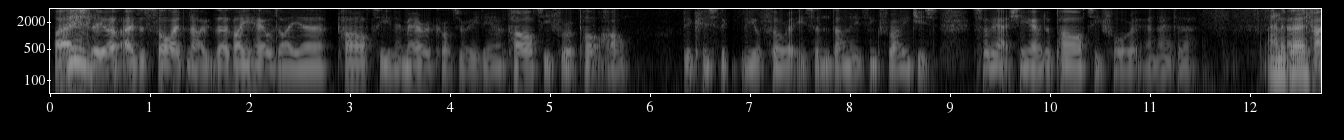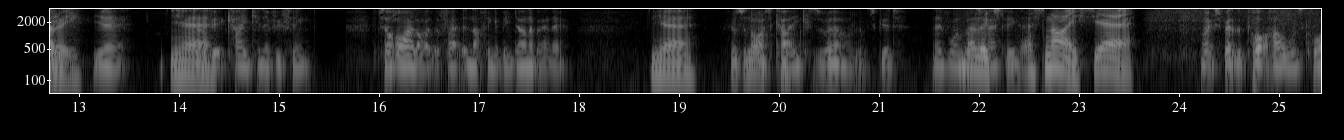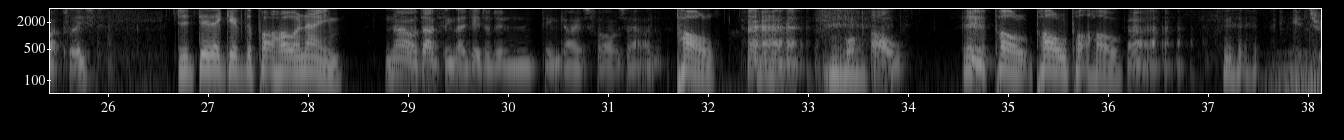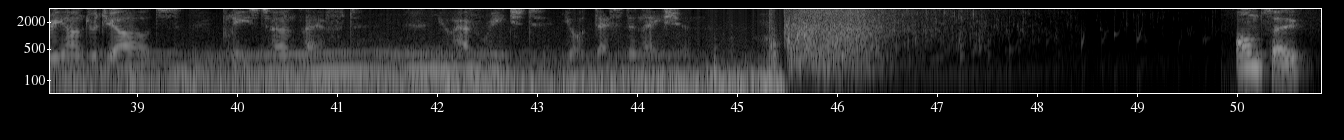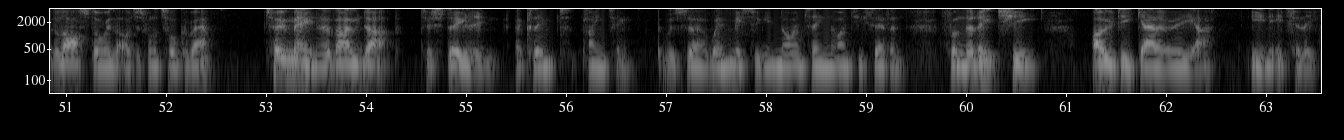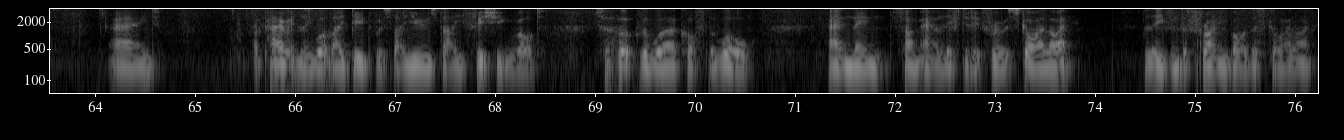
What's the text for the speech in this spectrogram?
I actually, uh, as a side note, they, they held a uh, party in America. I was reading a party for a pothole because the, the authorities hadn't done anything for ages. So they actually held a party for it and had a Anniversary. cake. Yeah, Yeah. gave it a cake and everything to highlight the fact that nothing had been done about it. Yeah. It was a nice cake as well. It looks good. Everyone That looks, happy. that's nice, yeah. I expect the pothole was quite pleased. Did, did they give the pothole a name? No, I don't think they did. I didn't didn't go as far as that. Pole. what pole? Pole, pole pothole. In 300 yards, please turn left. Have reached your destination. On to the last story that I just want to talk about. Two men have owned up to stealing a Klimt painting. It was uh, went missing in 1997 from the Ricci Oddi Galleria in Italy, and apparently what they did was they used a fishing rod to hook the work off the wall and then somehow lifted it through a skylight leaving the frame by the skylight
